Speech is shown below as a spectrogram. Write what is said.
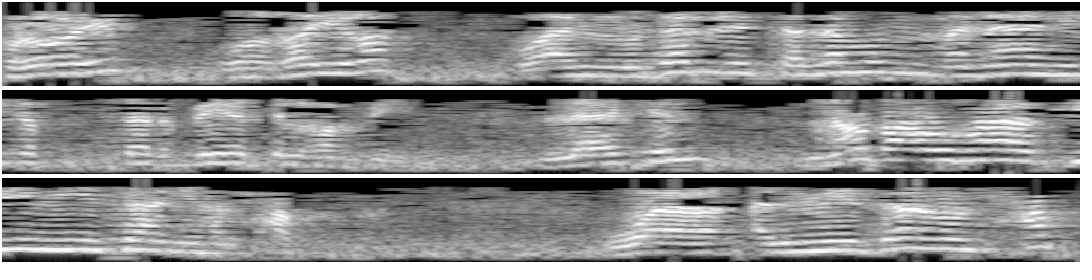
فرويد وغيره وأن ندرس لهم مناهج التربية الغربية. لكن نضعها في ميزانها الحق. والميزان الحق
